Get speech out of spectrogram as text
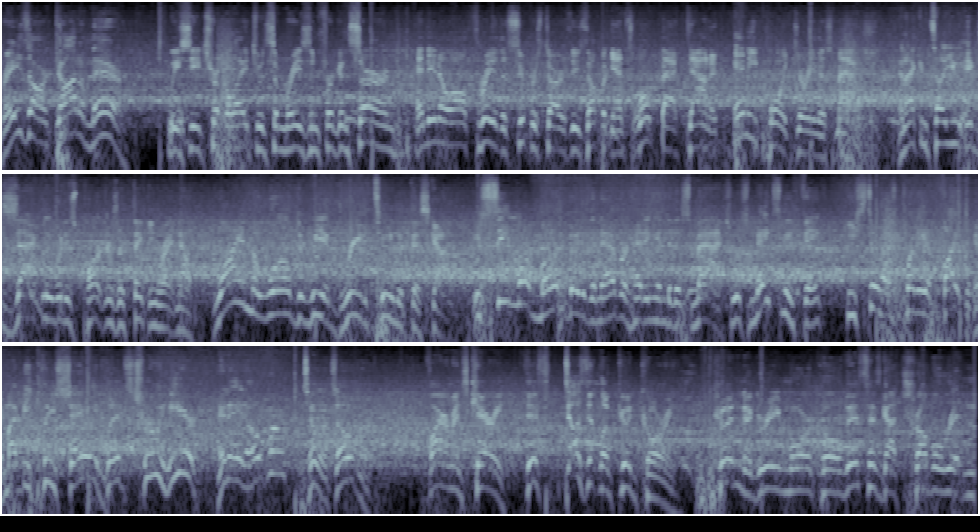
Razor got him there. We see Triple H with some reason for concern. And you know all three of the superstars he's up against won't back down at any point during this match. And I can tell you exactly what his partners are thinking right now. Why in the world did we agree to team with this guy? He seemed more motivated than ever heading into this match, which makes me think he still has plenty of fight. It might be cliche, but it's true here. It ain't over till it's over. Fireman's carry. This doesn't look good, Corey. Couldn't agree more, Cole. This has got trouble written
